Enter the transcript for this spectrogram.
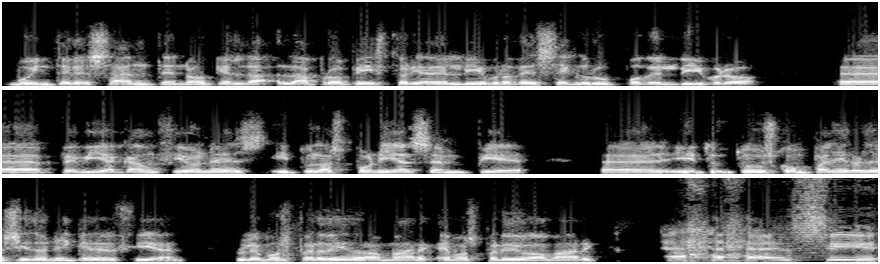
muy interesante, ¿no? Que la, la propia historia del libro, de ese grupo del libro, eh, pedía canciones y tú las ponías en pie. Eh, ¿Y tu- tus compañeros de Sidoní qué decían? ¿Lo hemos perdido a Mark? ¿Hemos perdido a Mark? sí,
